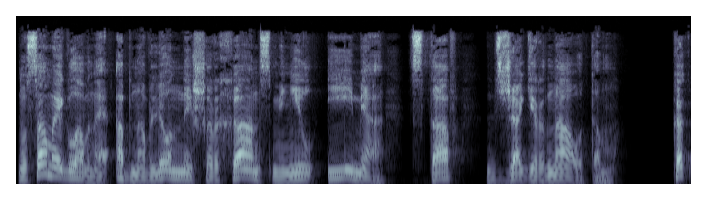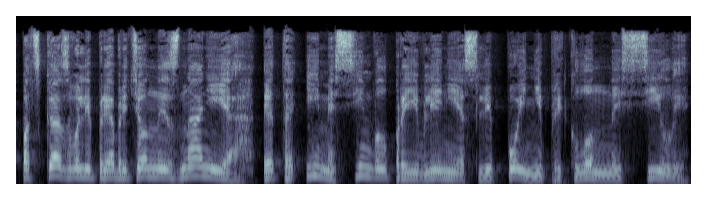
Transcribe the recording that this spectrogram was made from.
Но самое главное, обновленный Шерхан сменил имя, став Джаггернаутом. Как подсказывали приобретенные знания, это имя – символ проявления слепой непреклонной силы,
